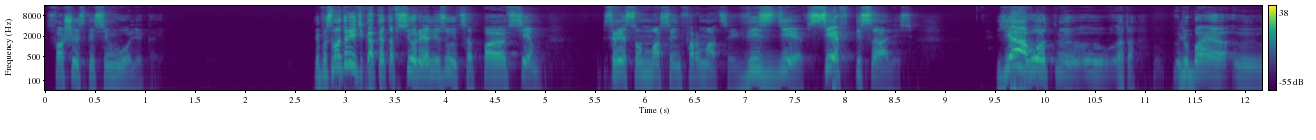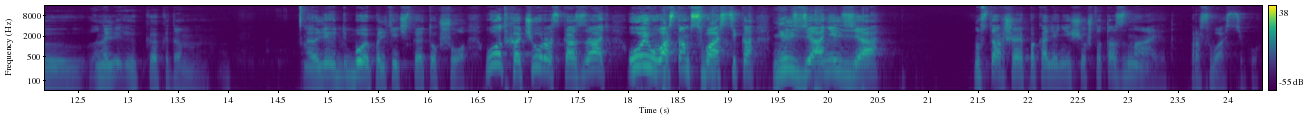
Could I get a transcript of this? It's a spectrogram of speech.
с фашистской символикой. И посмотрите, как это все реализуется по всем средствам массовой информации. Везде, все вписались. Я вот, э, это, любая, э, как это, любое политическое ток-шоу. Вот хочу рассказать, ой, у вас там свастика, нельзя, нельзя. Но старшее поколение еще что-то знает про свастику.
